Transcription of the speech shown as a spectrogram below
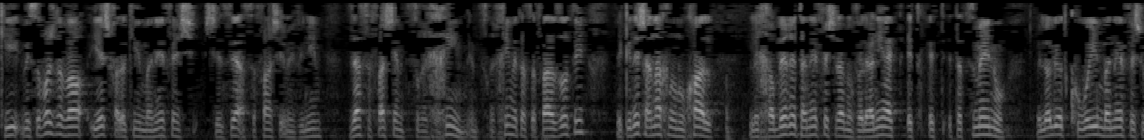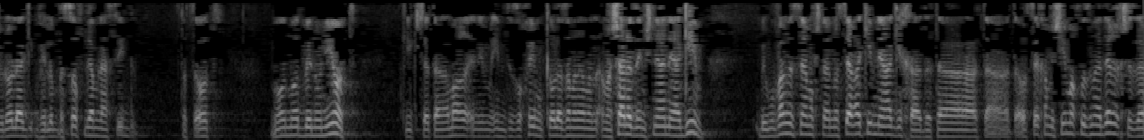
כי בסופו של דבר יש חלקים בנפש שזה השפה שהם מבינים, זה השפה שהם צריכים, הם צריכים את השפה הזאת, וכדי שאנחנו נוכל לחבר את הנפש שלנו ולהניע את, את, את, את עצמנו ולא להיות קרועים בנפש ולא להג... ובסוף גם להשיג תוצאות מאוד מאוד בינוניות. כי כשאתה אמר, אם, אם אתם זוכרים, כל הזמן המשל הזה עם שני הנהגים, במובן מסוים, כשאתה נוסע רק עם נהג אחד, אתה, אתה, אתה עושה 50% מהדרך, שזה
